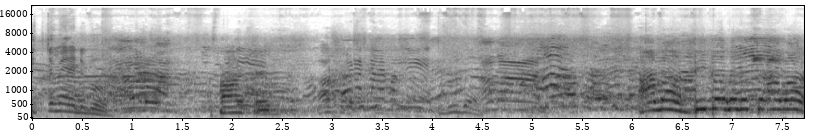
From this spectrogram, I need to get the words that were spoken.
ইচ্ছে মেরে দিব। আমার দ্বিতীয় হচ্ছে আমার।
